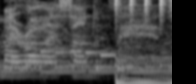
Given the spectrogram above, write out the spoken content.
my roll on the bed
